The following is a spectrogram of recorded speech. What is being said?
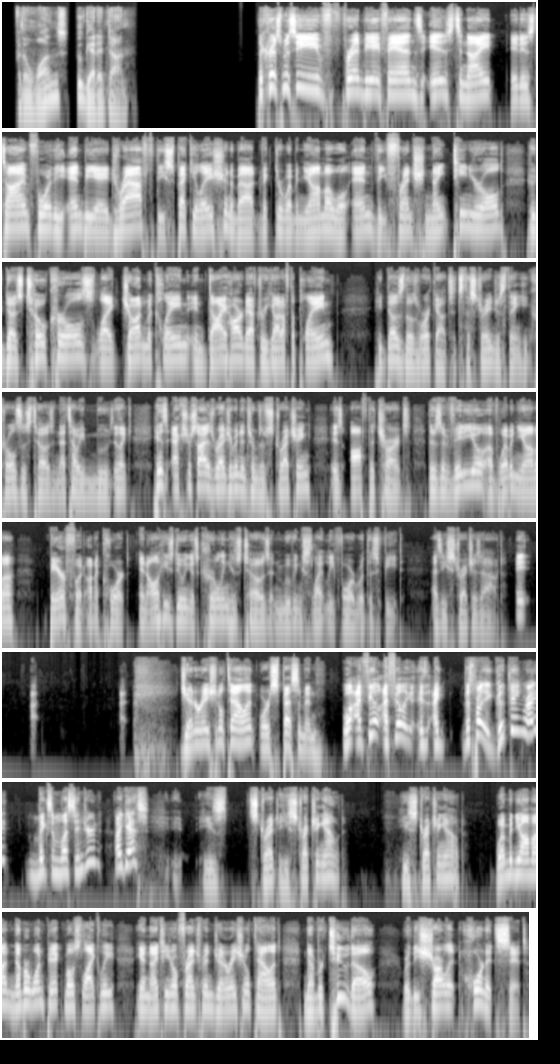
for the ones who get it done. The Christmas Eve for NBA fans is tonight. It is time for the NBA draft. The speculation about Victor Wembanyama will end the French 19-year-old who does toe curls like John McClane in Die Hard after he got off the plane. He does those workouts. It's the strangest thing. He curls his toes and that's how he moves. Like his exercise regimen in terms of stretching is off the charts. There's a video of Wembanyama barefoot on a court, and all he's doing is curling his toes and moving slightly forward with his feet as he stretches out. It. I, I, Generational talent or specimen? well, I feel. I feel like is, I. That's probably a good thing, right? Makes him less injured, I guess. He- He's stretch. He's stretching out. He's stretching out. Wembanyama, number one pick, most likely. Again, 19 year old Frenchman, generational talent. Number two, though, where the Charlotte Hornets sit.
